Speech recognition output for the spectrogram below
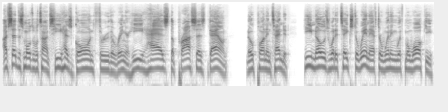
I've said this multiple times. He has gone through the wringer. He has the process down. No pun intended. He knows what it takes to win after winning with Milwaukee.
